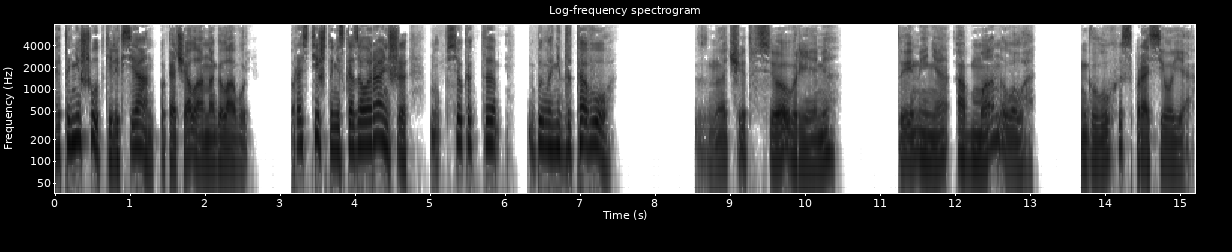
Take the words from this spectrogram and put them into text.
«Это не шутки, Лексиан», — покачала она головой. «Прости, что не сказала раньше, ну, все как-то было не до того». «Значит, все время ты меня обманывала?» — глухо спросил я.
